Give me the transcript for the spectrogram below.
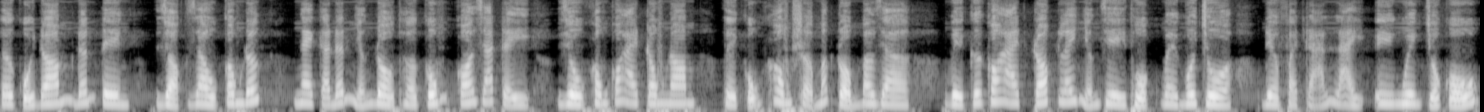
Từ củi đóm đến tiền, giọt dầu công đức, ngay cả đến những đồ thờ cúng có giá trị dù không có ai trông nom thì cũng không sợ mất trộm bao giờ, vì cứ có ai trót lấy những gì thuộc về ngôi chùa đều phải trả lại y nguyên chỗ cũ.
